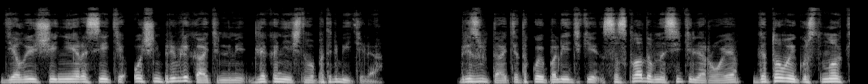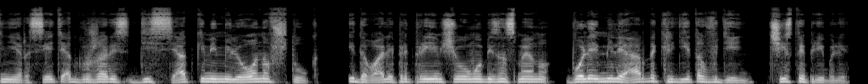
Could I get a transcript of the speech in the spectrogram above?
делающие нейросети очень привлекательными для конечного потребителя. В результате такой политики со складов носителя роя готовые к установке нейросети отгружались десятками миллионов штук и давали предприимчивому бизнесмену более миллиарда кредитов в день чистой прибыли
